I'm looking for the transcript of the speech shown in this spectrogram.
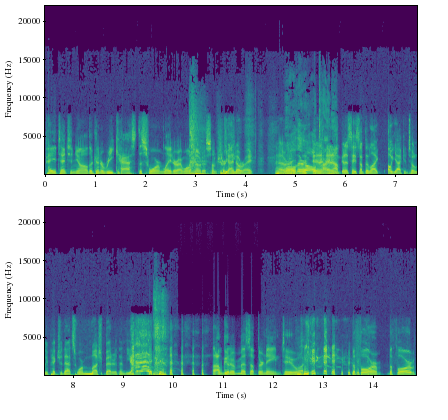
Pay attention, y'all. They're going to recast the swarm later. I won't notice. I'm sure. Yeah, I know, right? All Well, right. they're all and, tiny. And I'm going to say something like, "Oh yeah, I can totally picture that swarm much better than the other." I'm going to mess up their name too. The form. The form.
